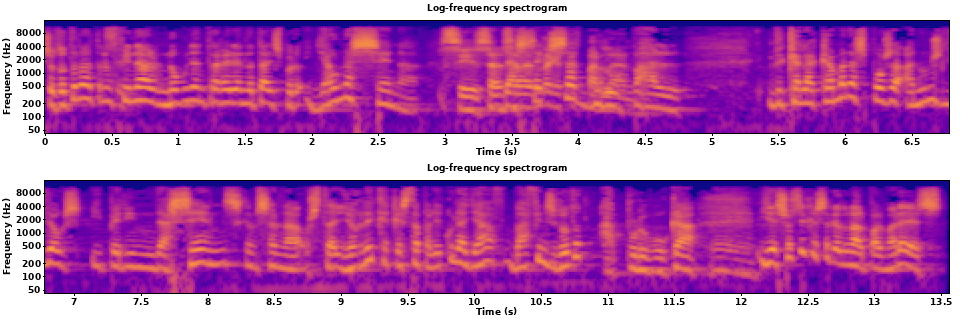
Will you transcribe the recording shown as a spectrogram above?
sobretot en el tram final, no vull entrar gaire en detalls però hi ha una escena Sí, de sexe estàs parlant. Que la càmera es posa en uns llocs hiperindecents que em sembla, ostres, jo crec que aquesta pel·lícula ja va fins i tot a provocar Mm. i això sí que se li ha donat el palmarès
